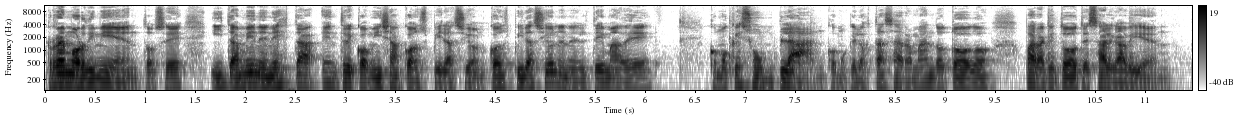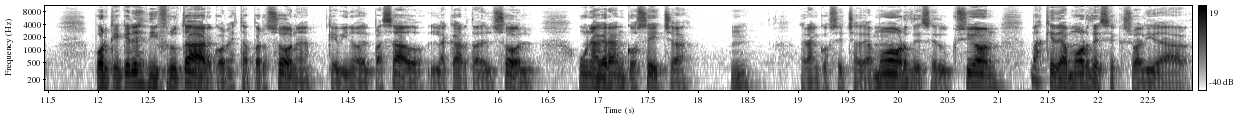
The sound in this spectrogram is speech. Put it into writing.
remordimientos, eh, y también en esta, entre comillas, conspiración. Conspiración en el tema de como que es un plan, como que lo estás armando todo para que todo te salga bien. Porque querés disfrutar con esta persona que vino del pasado, la carta del sol, una gran cosecha, gran cosecha de amor, de seducción, más que de amor, de sexualidad.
